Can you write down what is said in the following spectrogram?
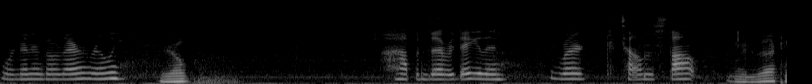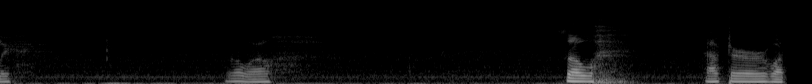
We're gonna go there, really? Yep. Happens every day then. You better tell him to stop. Exactly. Oh well. So, after what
